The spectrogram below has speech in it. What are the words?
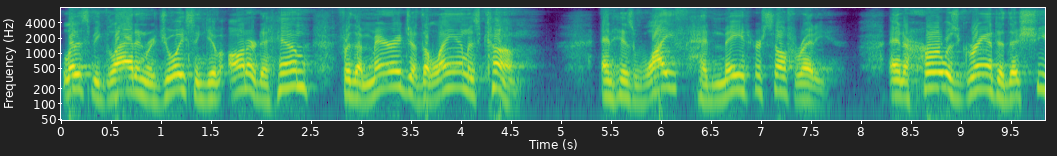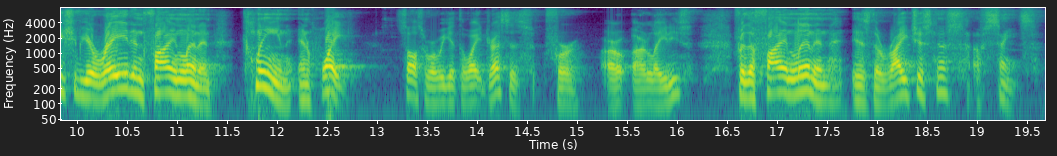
Let us be glad and rejoice and give honor to him, for the marriage of the Lamb is come, and his wife had made herself ready. And to her was granted that she should be arrayed in fine linen, clean and white. It's also where we get the white dresses for our, our ladies. For the fine linen is the righteousness of saints.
